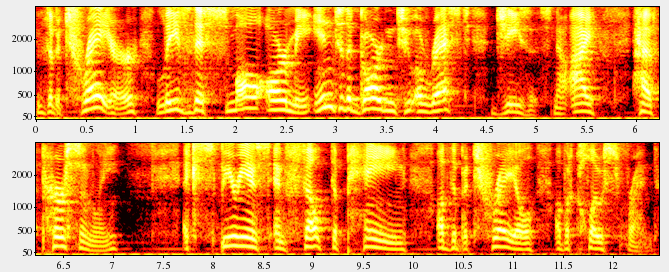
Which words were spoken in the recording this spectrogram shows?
the betrayer, leads this small army into the garden to arrest Jesus. Now, I have personally experienced and felt the pain of the betrayal of a close friend.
